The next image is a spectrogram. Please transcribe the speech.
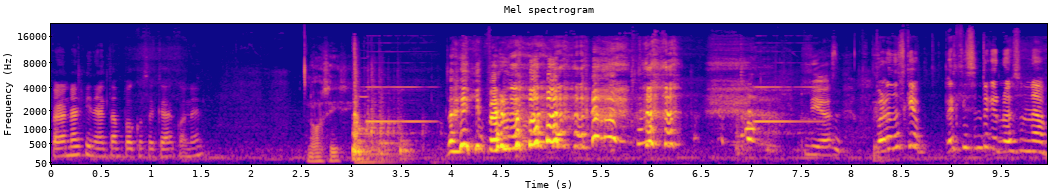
Pero no al final tampoco se queda con él. No, sí, sí. Ay, perdón. Dios. Pero es que, es que siento que no es una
